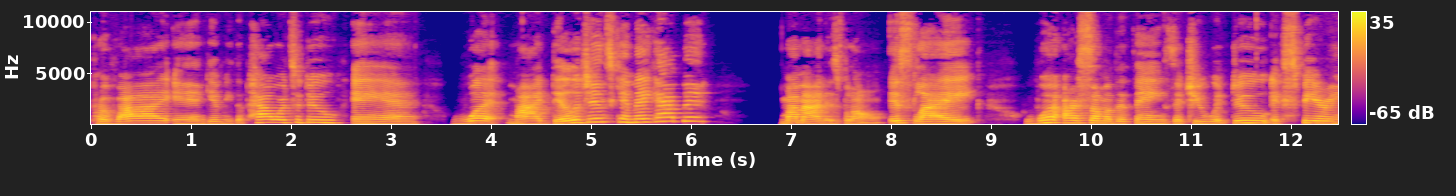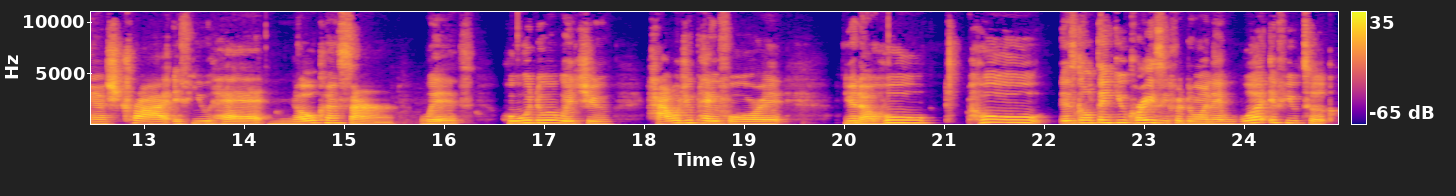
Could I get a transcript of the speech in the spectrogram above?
provide and give me the power to do and what my diligence can make happen, my mind is blown. It's like, what are some of the things that you would do, experience, try if you had no concern with who would do it with you, how would you pay for it, you know, who who is going to think you crazy for doing it? What if you took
